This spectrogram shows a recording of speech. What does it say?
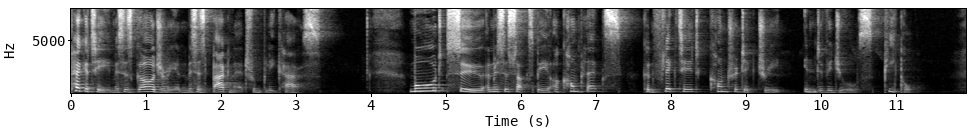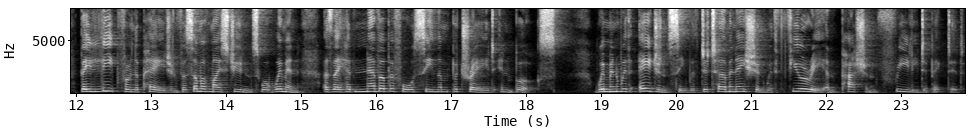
Peggotty, Mrs. Gargery, and Mrs. Bagnet from Bleak House. Maud, Sue, and Mrs. Sucksby are complex, conflicted, contradictory individuals, people. They leap from the page, and for some of my students were women as they had never before seen them portrayed in books. Women with agency, with determination, with fury and passion freely depicted.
